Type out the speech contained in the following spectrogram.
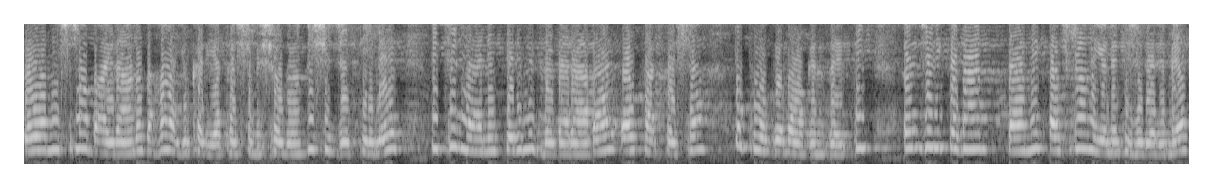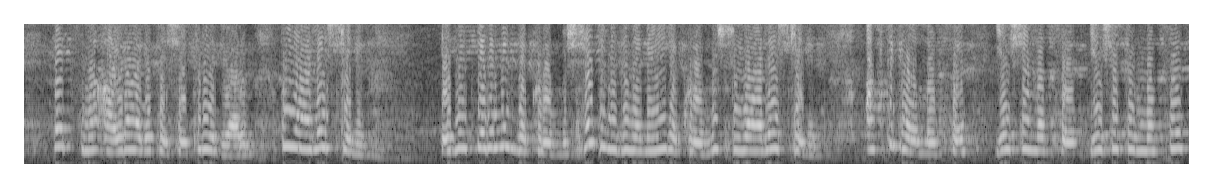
dayanışma bayrağını daha yukarıya taşımış oluruz düşüncesiyle bütün derneklerimizle beraber ortaklaşa bu programı organize ettik. Öncelikle ben dernek başkan ve yöneticilerime hepsine ayrı ayrı teşekkür ediyorum. Bu yerleşkenin emeklerimizle kurulmuş, hepimizin emeğiyle kurulmuş bu yerleşkenin aktif olması, yaşaması, yaşatılması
